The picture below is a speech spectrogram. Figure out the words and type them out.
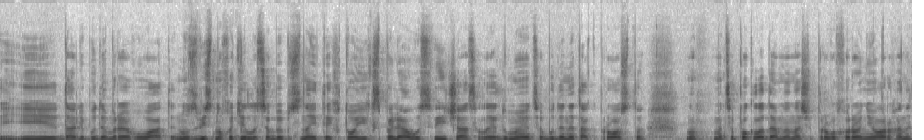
і далі будемо реагувати. Ну, звісно, хотілося б знайти, хто їх спиляв у свій час, але я думаю, це буде не так просто. Ну, ми це покладемо на наші правоохоронні органи.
